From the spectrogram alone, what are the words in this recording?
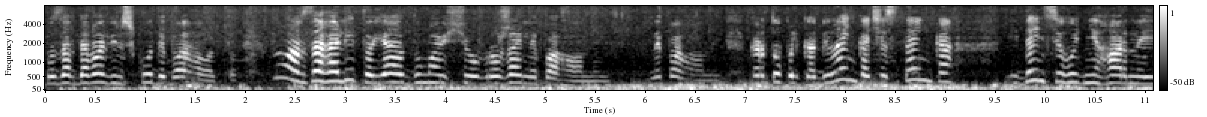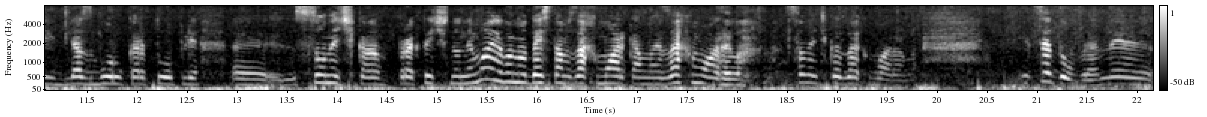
бо завдавав він шкоди багато. Ну, а взагалі-то я думаю, що врожай непоганий. непоганий. Картопелька біленька, чистенька. І день сьогодні гарний для збору картоплі. Е, Сонечка практично немає, воно десь там за хмарками захмарило. Сонечко за хмарами. І це добре. Не,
